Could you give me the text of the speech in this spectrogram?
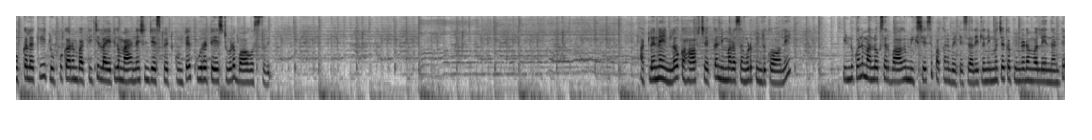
ముక్కలకి ఇట్లా ఉప్పు కారం పట్టించి లైట్గా మ్యారినేషన్ చేసి పెట్టుకుంటే కూర టేస్ట్ కూడా బాగా వస్తుంది అట్లనే ఇందులో ఒక హాఫ్ చెక్క నిమ్మరసం కూడా పిండుకోవాలి. పిండుకొని మళ్ళీ ఒకసారి బాగా మిక్స్ చేసి పక్కన పెట్టేసేయాలి. ఇట్లా నిమ్మ చెక్క పిండడం వల్ల ఏంటంటే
